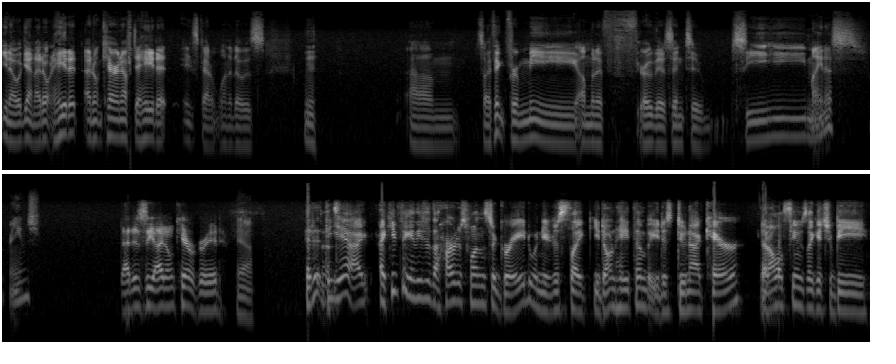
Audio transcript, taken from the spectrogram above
you know again i don't hate it i don't care enough to hate it it's kind of one of those eh. um so i think for me i'm gonna throw this into c minus range That is the I don't care grade. yeah It, it- yeah, I, I keep thinking these are the hardest ones to grade when you're just like you don't hate them, but you just do not care. Yeah. It almost seems like it should be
